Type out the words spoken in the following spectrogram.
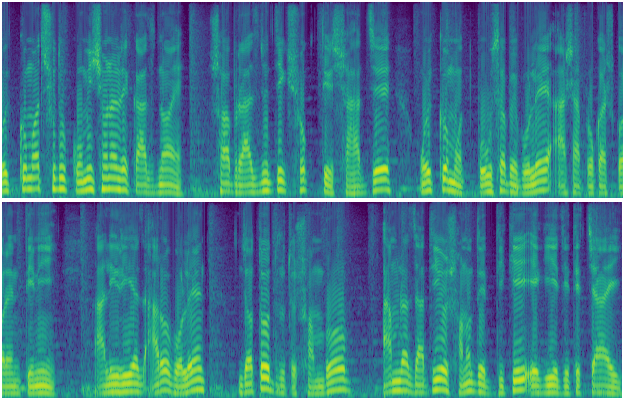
ঐক্যমত শুধু কমিশনারের কাজ নয়, সব রাজনৈতিক শক্তির সাহায্যে ঐক্যমত পৌঁছাবে বলে আশা প্রকাশ করেন তিনি। আলী রিয়াজ আরও বলেন, যত দ্রুত সম্ভব, আমরা জাতীয় সনদের দিকে এগিয়ে যেতে চাই।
